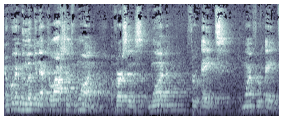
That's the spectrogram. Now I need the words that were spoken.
And we're gonna be looking at Colossians 1, verses 1 through 8. 1 through 8.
